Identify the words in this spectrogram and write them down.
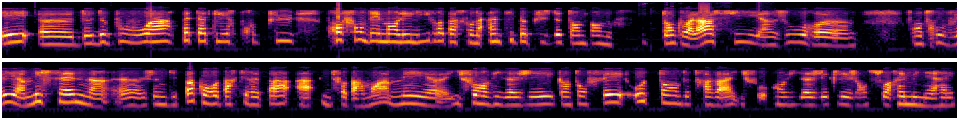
et euh, de, pouvoir peut-être lire plus profondément les livres parce qu'on a un petit peu plus de temps devant nous. Donc voilà, si un jour euh, on trouvait un mécène, euh, je ne dis pas qu'on repartirait pas à une fois par mois, mais il faut envisager, quand on fait autant de travail, il faut envisager que les gens soient rémunérés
